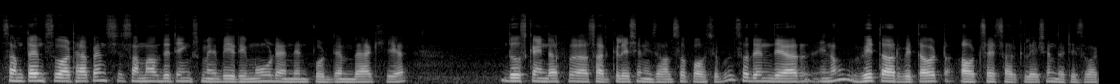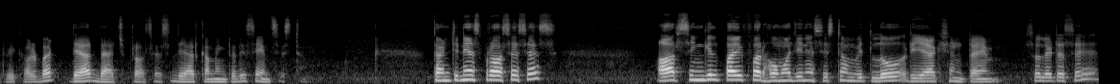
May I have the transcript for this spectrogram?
Sometimes what happens some of the things may be removed and then put them back here those kind of uh, circulation is also possible. So, then they are you know with or without outside circulation that is what we call, but they are batch process they are coming to the same system continuous processes or single pipe for homogeneous system with low reaction time. So, let us say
